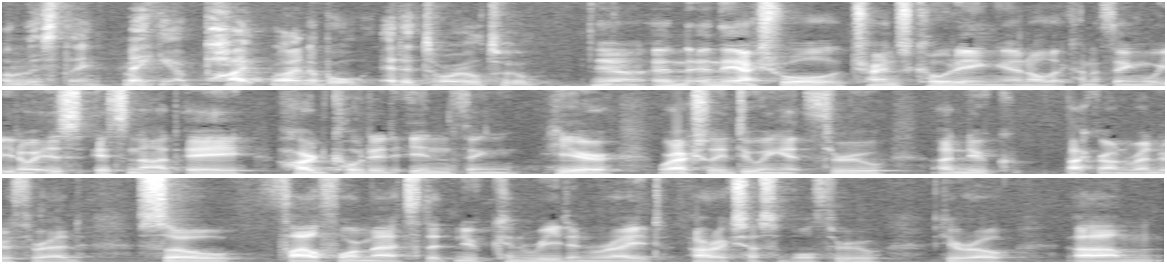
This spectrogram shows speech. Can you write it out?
on this thing, making it a pipelineable editorial tool. Yeah, and, and the actual transcoding and all that kind of thing, you know, is it's not a hard-coded in thing here. We're actually doing it through a Nuke background render thread. So file formats that Nuke can read and write are accessible through Hiero. um,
